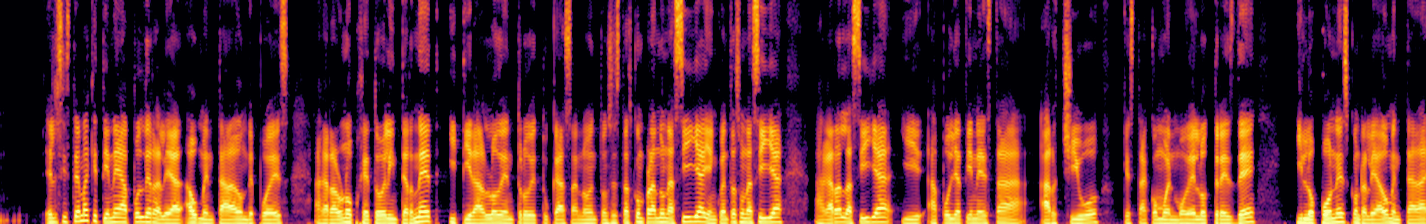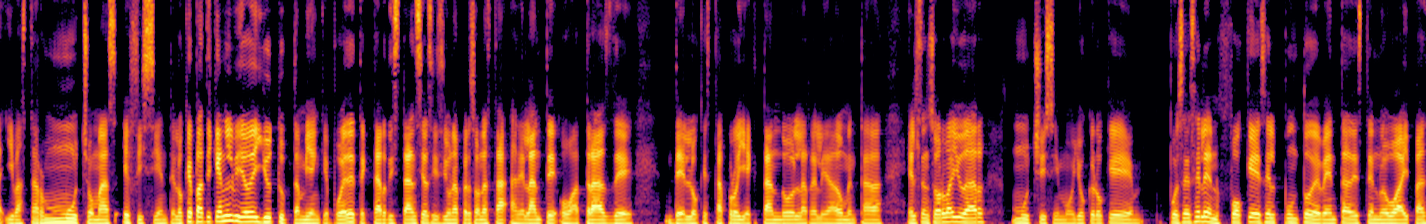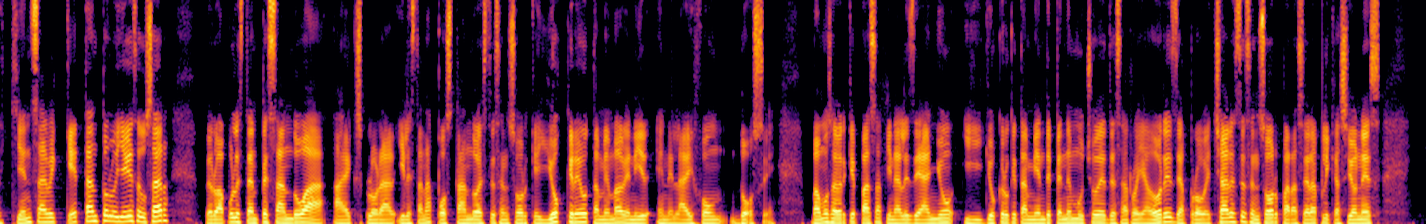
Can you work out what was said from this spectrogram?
el sistema que tiene Apple de realidad aumentada donde puedes agarrar un objeto del internet y tirarlo dentro de tu casa, ¿no? Entonces estás comprando una silla y encuentras una silla, agarras la silla y Apple ya tiene este archivo que está como en modelo 3D y lo pones con realidad aumentada y va a estar mucho más eficiente. Lo que platiqué en el video de YouTube también, que puede detectar distancias y si una persona está adelante o atrás de, de lo que está proyectando la realidad aumentada. El sensor va a ayudar muchísimo. Yo creo que pues es el enfoque, es el punto de venta de este nuevo iPad. Quién sabe qué tanto lo llegues a usar, pero Apple está empezando a, a, explorar y le están apostando a este sensor que yo creo también va a venir en el iPhone 12. Vamos a ver qué pasa a finales de año y yo creo que también depende mucho de desarrolladores de aprovechar este sensor para hacer aplicaciones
